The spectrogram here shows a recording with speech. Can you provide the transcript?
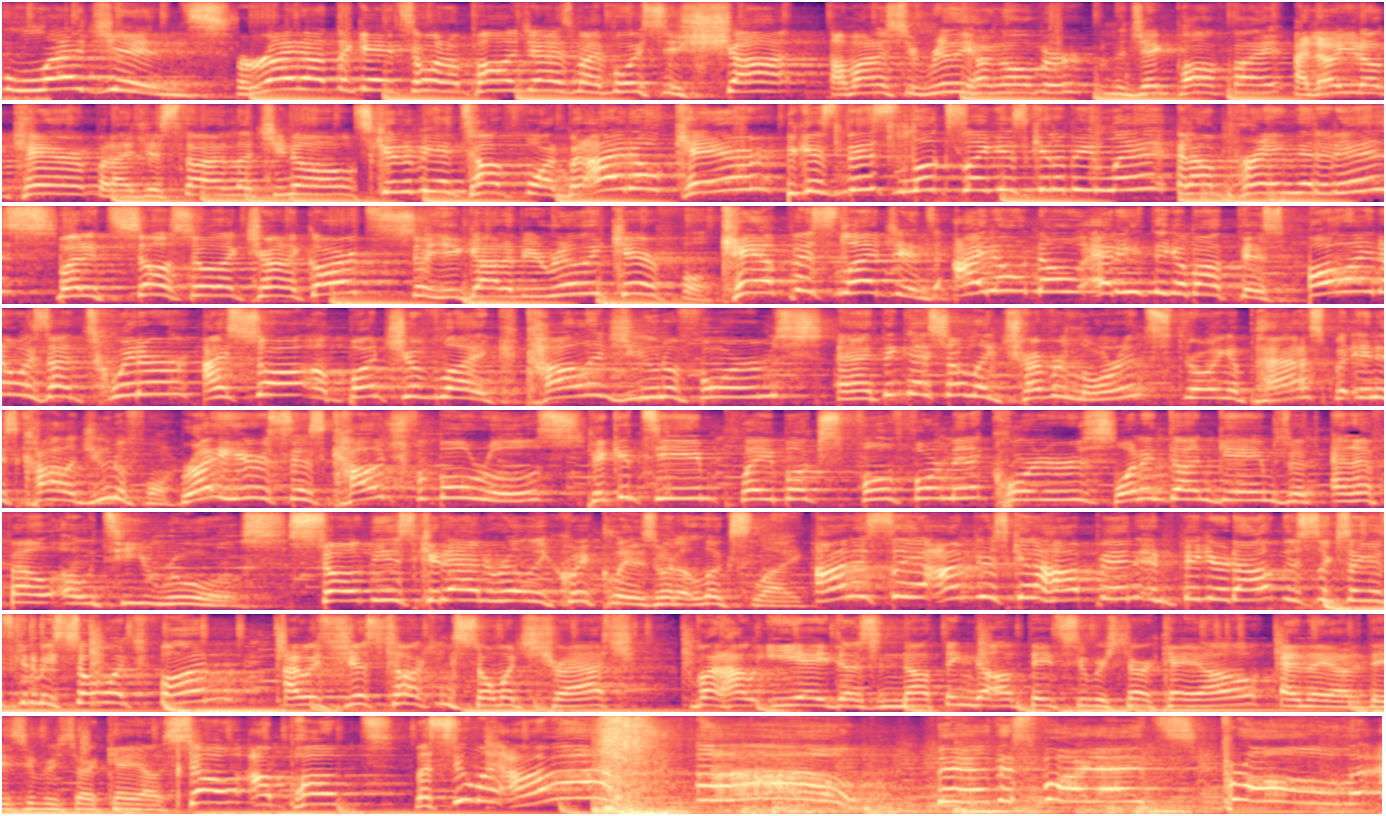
Legends. Right out the gates, I want to apologize. My voice is shot. I'm honestly really hungover from the Jake Paul fight. I know you don't care, but I just thought I'd let you know. It's going to be a tough one, but I don't care because this looks like it's going to be lit, and I'm praying that it is, but it's also electronic arts, so you got to be really careful. Campus Legends. I don't know anything about this. All I know is on Twitter, I saw a bunch of like college uniforms, and I think I saw like Trevor Lawrence throwing a pass, but in his college uniform. Right here it says college football rules, pick a team, playbooks, full four minute quarters, one and done games with NFL OT rules. So these could end really quickly is what it looks like. Honestly, I'm just gonna hop in and figure it out. This looks like it's gonna be so much fun. I was just talking so much trash about how EA does nothing to update Superstar KO, and they update Superstar KO. So I'm pumped. Let's do my ah! Oh! Have the Spartans, bro.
